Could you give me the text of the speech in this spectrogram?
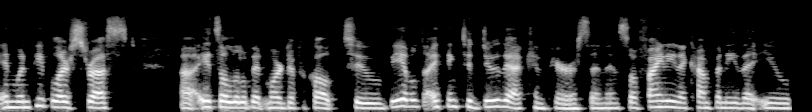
and when people are stressed, uh, it's a little bit more difficult to be able to, I think, to do that comparison. And so, finding a company that you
